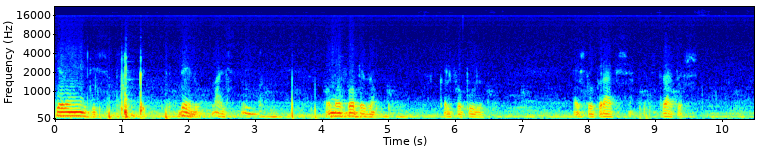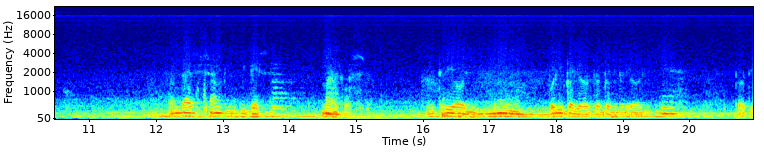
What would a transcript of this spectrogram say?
και Ρονίτης. Μπέλου, μάλιστα. Μμ. Ομορφόπεδο. Καλφοπούλου. Αριστοκράτησα. Στράτος. Φαντάζεις σαν πριγκιπέσα. Μάρκος. Βιτριόλι. Μμμ. Πολύ καλό από το βιτριόλι. Ναι. τότε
